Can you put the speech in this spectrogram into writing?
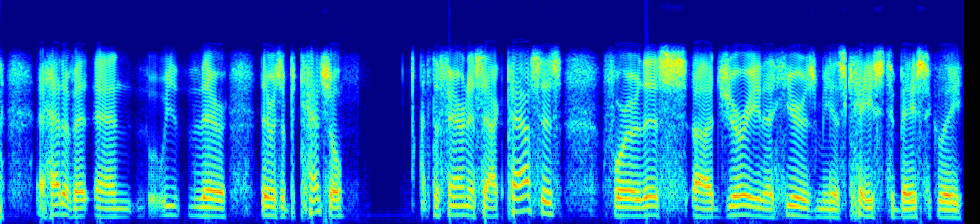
ahead of it. And we, there there is a potential if the Fairness Act passes, for this uh, jury that hears Mia's case to basically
